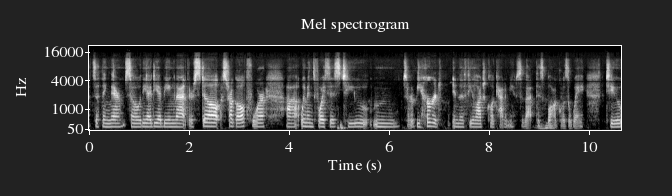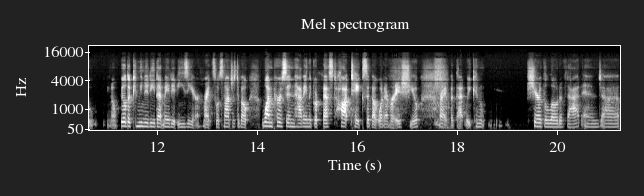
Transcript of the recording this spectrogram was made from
it's a thing there. So the idea being that there's still a struggle for uh, women's voices to um, sort of be heard in the theological academy. So that this mm-hmm. blog was a way to you know build a community that made it easier, right? So it's not just about one person having the best hot takes about whatever issue, right? But that we can share the load of that and uh,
